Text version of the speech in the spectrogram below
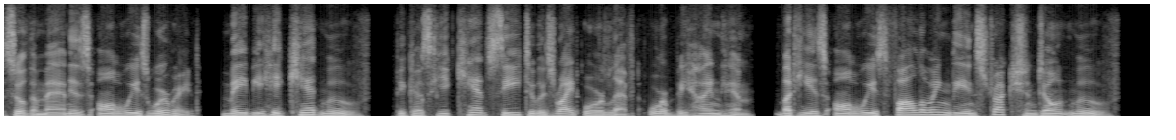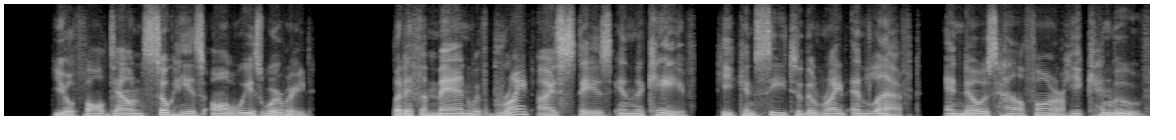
So the man is always worried, maybe he can't move, because he can't see to his right or left or behind him, but he is always following the instruction don't move. You'll fall down so he is always worried. But if a man with bright eyes stays in the cave, he can see to the right and left, and knows how far he can move.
